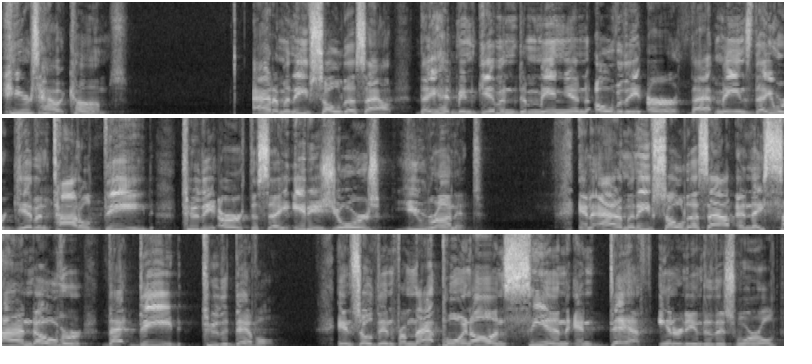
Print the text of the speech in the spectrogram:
Here's how it comes. Adam and Eve sold us out. They had been given dominion over the earth. That means they were given title deed to the earth to say, It is yours, you run it. And Adam and Eve sold us out and they signed over that deed to the devil. And so then from that point on, sin and death entered into this world,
